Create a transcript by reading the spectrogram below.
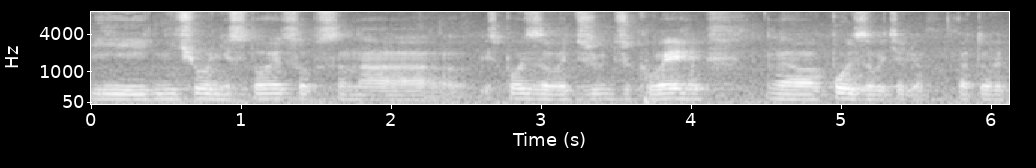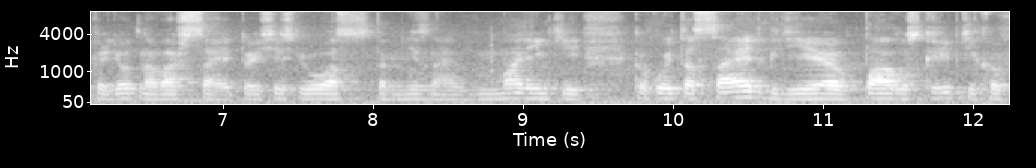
и ничего не стоит, собственно, использовать jQuery пользователю, который придет на ваш сайт. То есть, если у вас, там, не знаю, маленький какой-то сайт, где пару скриптиков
